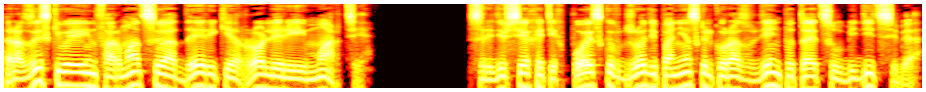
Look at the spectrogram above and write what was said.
разыскивая информацию о Дереке, Роллере и Марте. Среди всех этих поисков Джоди по нескольку раз в день пытается убедить себя,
